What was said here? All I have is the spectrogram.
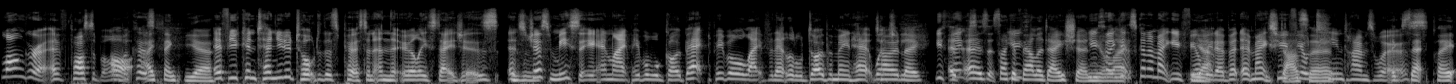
Longer if possible. Oh, because I think yeah. if you continue to talk to this person in the early stages, it's Mm-hmm. just messy and like people will go back to people like for that little dopamine hit, which totally, you think it is. It's like a validation. You You're think like, it's going to make you feel Yeah. better, but it makes It you feel doesn't. 10 times worse. Exactly.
